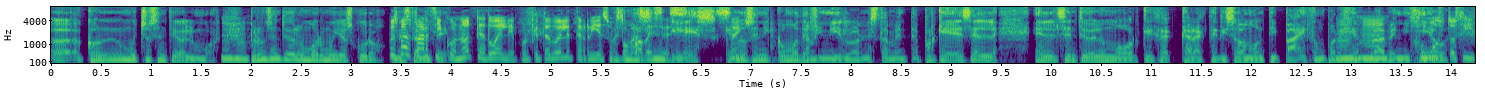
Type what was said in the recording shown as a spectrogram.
eh, con mucho sentido del humor, pero un sentido del humor muy oscuro. Pues más fársico, ¿no? Te duele, porque te duele, te ríes un Pues poco más a veces. inglés, que Sí. no sé ni cómo definirlo, honestamente, porque es el, el sentido del humor que ca- caracterizó a Monty Python, por ejemplo, a Benny Hill. Justo, sí.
